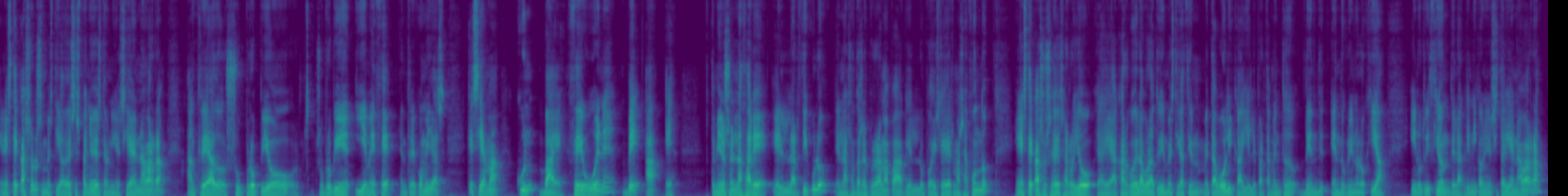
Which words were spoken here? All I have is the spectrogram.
En este caso, los investigadores españoles de la Universidad de Navarra han creado su propio, su propio IMC, entre comillas, que se llama CUNBAE, C-U-N-B-A-E. También os enlazaré el artículo en las notas del programa para que lo podáis leer más a fondo. En este caso se desarrolló eh, a cargo del Laboratorio de Investigación Metabólica y el Departamento de Endocrinología y Nutrición de la Clínica Universitaria de Navarra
